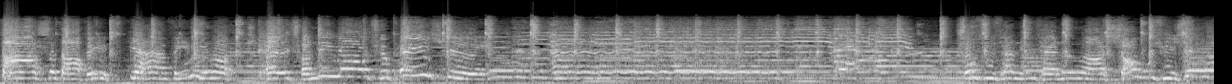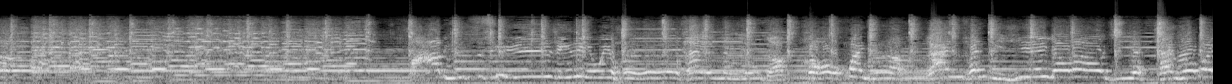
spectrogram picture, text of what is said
大是大非别费命啊！开车你要去培训，手续全你才能啊，商务巡行啊。好环境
